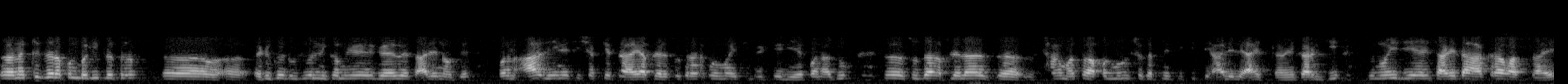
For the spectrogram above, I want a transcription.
नक्कीच जर आपण बघितलं तर ऍडव्होकेट उज्ज्वल निकम हे वेळेस आले नव्हते पण आज येण्याची शक्यता आहे. आपल्याला सूत्रांकडून माहिती भेटलेली आहे पण अजून सुद्धा आपल्याला ठाम असं आपण म्हणू शकत नाही की किती आलेले आहेत का नाही. कारण की सुनवाई जी आहे साडे दहा अकरा वाजता आहे.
